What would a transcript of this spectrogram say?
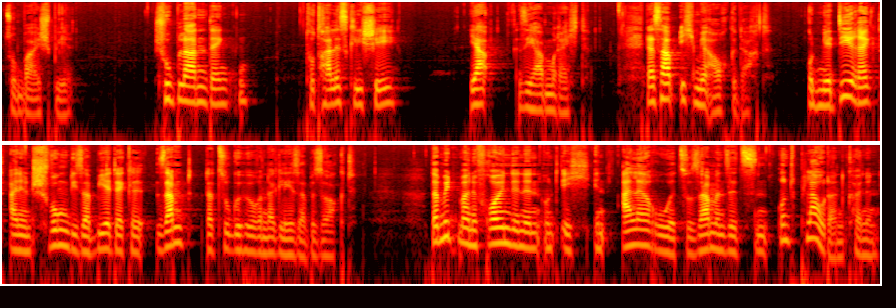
zum Beispiel. Schubladendenken? Totales Klischee? Ja, Sie haben recht. Das habe ich mir auch gedacht und mir direkt einen Schwung dieser Bierdeckel samt dazugehörender Gläser besorgt, damit meine Freundinnen und ich in aller Ruhe zusammensitzen und plaudern können.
